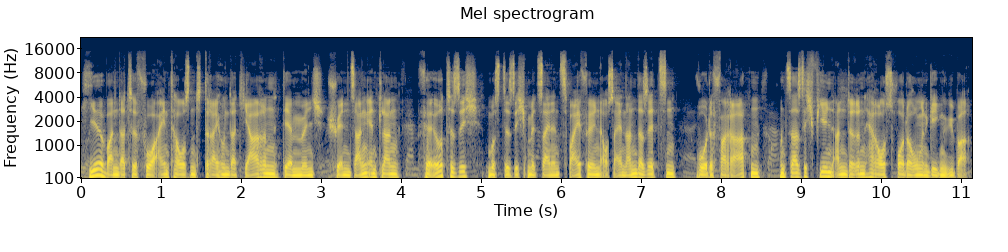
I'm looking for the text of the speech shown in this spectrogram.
Hier wanderte vor 1300 Jahren der Mönch Xuanzang entlang, verirrte sich, musste sich mit seinen Zweifeln auseinandersetzen, wurde verraten und sah sich vielen anderen Herausforderungen gegenüber.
